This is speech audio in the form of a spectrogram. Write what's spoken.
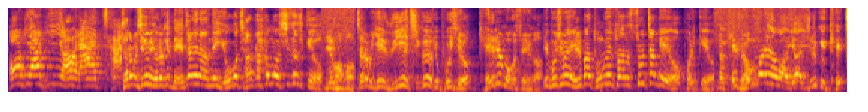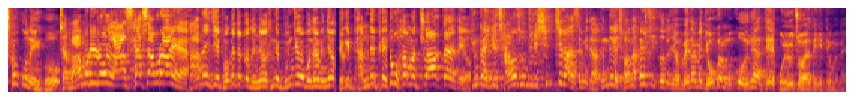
억약이 열야차 자 여러분 지금 이렇게 내장이 나왔는데 요거 잠깐 한번 씻어줄게요. 얘 봐봐. 자 여러분 얘 위에 지금 이거 보이세요? 개를 먹었어요 얘가. 이 보시면 일반 동네에서 하는 쫄짱개예요. 버릴게요. 야 개 몇 마리 나와? 야 이렇게 개 창고네 이거? 자 마무리로 라삭 사무라이 반은 이제 벗겨졌거든요. 근데 문제가 뭐냐면요. 여기 반대편 또 한 번 쫙 따야 돼요. 그러니까 이게 장어 손질이 쉽지가 않습니다. 근데 저는 할 수 있거든요. 왜냐면 요걸 먹고 은혜한테 보여줘야 되기 때문에.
